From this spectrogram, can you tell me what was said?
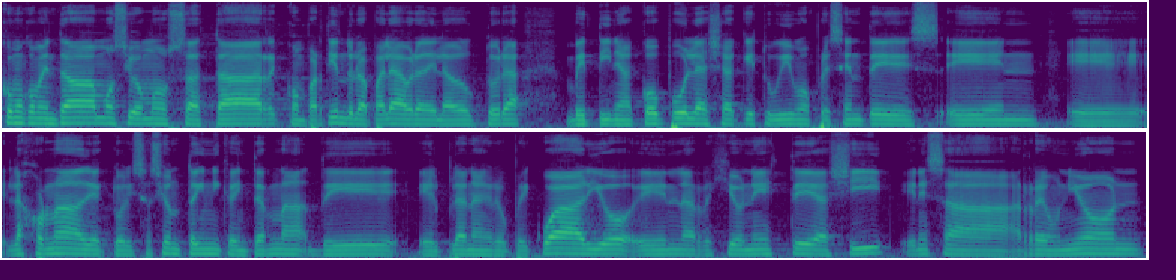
Como comentábamos, íbamos a estar compartiendo la palabra de la doctora Bettina Coppola, ya que estuvimos presentes en eh, la jornada de actualización técnica interna del plan agropecuario en la región este. Allí, en esa reunión,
